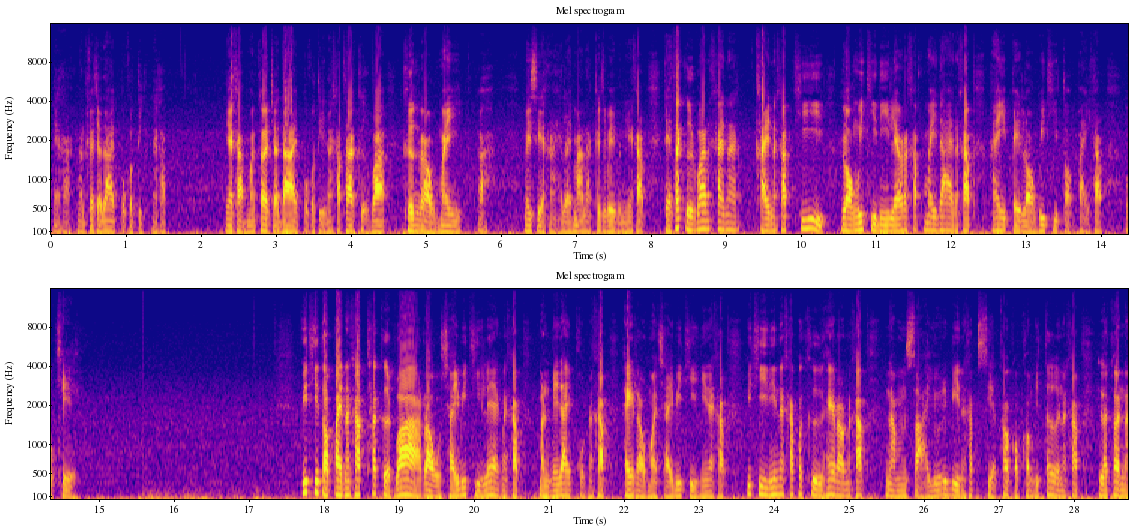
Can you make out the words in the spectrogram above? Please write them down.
เนี่ยครับมันก็จะได้ปกตินะครับเนี่ยครับมันก็จะได้ปกตินะครับ ถ้าเกิดว่าเครื่องเราไม่ไม่เสียหายอะไรมากนะก็จะเป็นแบบนี้ครับแต่ถ้าเกิดว่าใครนะใครนะครับที่ลองวิธีนี้แล้วนะครับไม่ได้นะครับ ให้ไปลองวิธีต่อไปครับโอเค วิธีต่อไปนะครับ ถ้าเกิดว่าเราใช้วิธีแรกนะครับ มันไม่ได้ผลนะครับ ให้เรามาใช้วิธีนี้นะครับ วิธีนี้นะครับก็คือให้เรานะครับนำสาย USB นะครับเสียบเข้ากับคอมพิวเตอร์นะครับ แล้วก็น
